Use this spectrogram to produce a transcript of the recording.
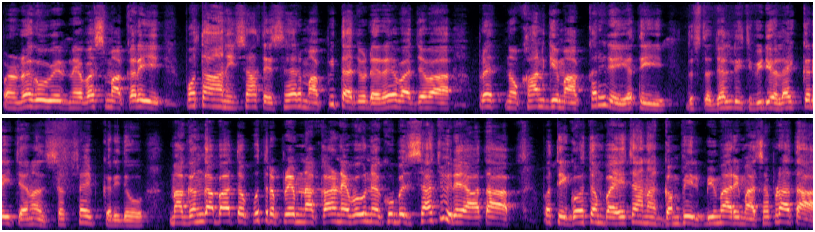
પણ રઘુવીરને વશમાં કરી પોતાની સાથે શહેરમાં પિતા જોડે રહેવા જેવા પ્રયત્નો ખાનગીમાં કરી રહી હતી. દોસ્તો, જલ્દીથી વીડિયો લાઈક કરી, ચેનલ સબસ્ક્રાઇબ કરી દો. માં ગંગાબા તો પુત્ર પ્રેમના કારણે વહુને ખૂબ જ સાચવી રહ્યા હતા. પતિ ગૌતમભાઈ અચાનક ગંભીર બીમારીમાં સપડાતા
